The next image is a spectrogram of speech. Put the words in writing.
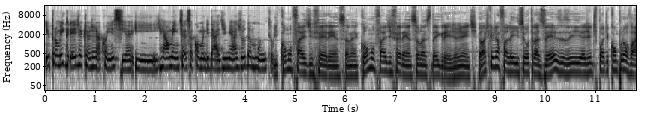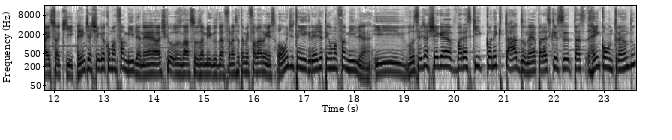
e para uma igreja que eu já conhecia. E realmente essa comunidade me ajuda muito. E como faz diferença, né? Como faz diferença o lance da igreja, gente? Eu acho que eu já falei isso outras vezes e a gente pode comprovar isso aqui. A gente já chega com uma família, né? Eu acho que os nossos amigos da França também falaram isso. Onde tem igreja, tem uma família. E você já chega, parece que conectado, né? Parece que você tá reencontrando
